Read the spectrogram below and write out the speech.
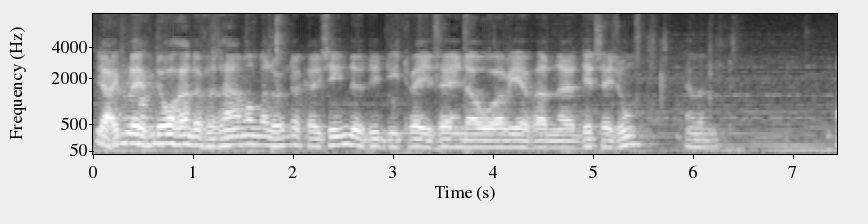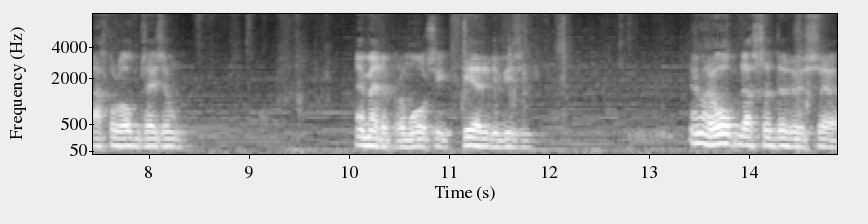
ja, ik bleef doorgaan te verzamelen, maar dat, dat kan je zien. De, die, die twee zijn nou weer van uh, dit seizoen. En van het afgelopen seizoen. En met de promotie, de divisie. En maar hopen dat ze er dus uh,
